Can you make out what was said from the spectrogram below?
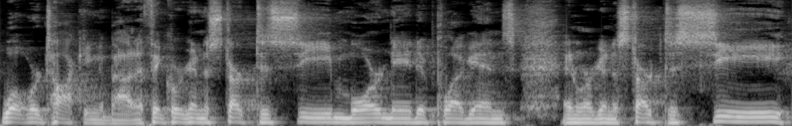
what we're talking about. I think we're going to start to see more native plugins and we're going to start to see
